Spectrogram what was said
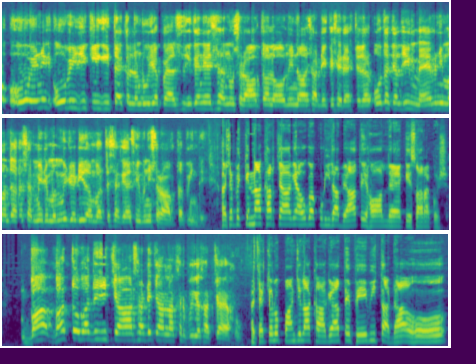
ਉਹ ਇਹਨੇ ਉਹ ਵੀ ਜੀ ਕੀ ਕੀਤਾ ਇੱਕ ਲੰਡੂ ਜਿਹਾ ਪੈਲਸ ਜੀ ਕਹਿੰਦੇ ਸਾਨੂੰ ਸ਼ਰਾਬ ਤਾਂ ਲਾਓ ਨਹੀਂ ਨਾ ਸਾਡੇ ਕਿਸੇ ਰਿਸ਼ਤੇਦਾਰ। ਉਹ ਤਾਂ ਚੱਲ ਜੀ ਮੈਂ ਵੀ ਨਹੀਂ ਮੰਨਦਾ ਸ- ਮੇਰੇ ਮੰਮੀ ਡੈਡੀ ਦਾ ਅੰਮ੍ਰਿਤ ਛਕਿਆ ਸੀ ਵੀ ਨਹੀਂ ਸ਼ਰਾਬ ਤਾਂ ਪੀਂਦੇ। ਅੱਛਾ ਵੀ ਕਿੰਨਾ ਖਰਚਾ ਆ ਗਿਆ ਹੋਊਗਾ ਕੁੜੀ ਦਾ ਵਿਆਹ ਤੇ ਹਾਲ ਲੈ ਕੇ ਸਾਰਾ ਕੁਝ ਵੱਧ ਤੋਂ ਵੱਧ ਜੀ 4 4.5 ਲੱਖ ਰੁਪਇਆ ਖਰਚਾ ਆਇਆ ਹੋ ਅੱਛਾ ਚਲੋ 5 ਲੱਖ ਆ ਗਿਆ ਤੇ ਫੇਰ ਵੀ ਤੁਹਾਡਾ ਉਹ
